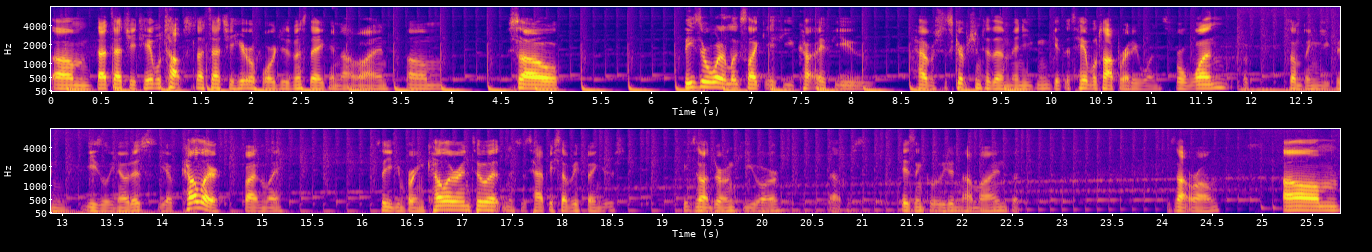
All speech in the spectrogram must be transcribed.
Um, that's actually tabletops. That's actually Hero Forge's mistake and not mine. Um, so these are what it looks like if you if you have a subscription to them and you can get the tabletop ready ones. For one, something you can easily notice, you have color finally. So you can bring color into it, and this is Happy Stubby Fingers. He's not drunk, you are. That was his inclusion, not mine, but he's not wrong. Um,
